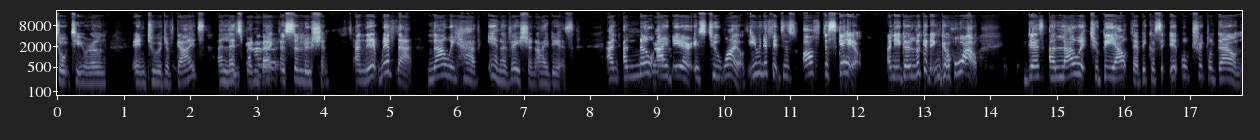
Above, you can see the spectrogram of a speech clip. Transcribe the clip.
talk to your own intuitive guides, and let's bring back the solution. And it, with that, now we have innovation ideas. And, and no Yeah. idea is too wild, even if it is off the scale. And you go look at it and go, wow, just allow it to be out there because it will trickle down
